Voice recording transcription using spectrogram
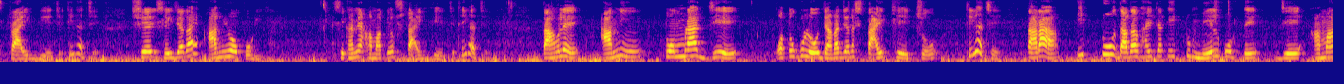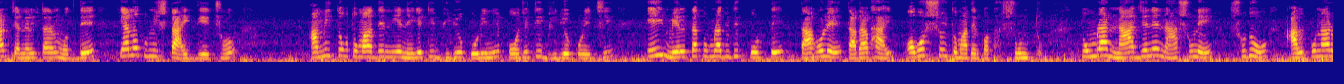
স্ট্রাইক দিয়েছে, ঠিক আছে? সে, সেই জায়গায় আমিও পড়ি। সেখানে আমাকেও স্ট্রাইক দিয়েছে, ঠিক আছে? তাহলে আমি, তোমরা যে কতগুলো যারা যারা স্ট্রাইক খেয়েছো, ঠিক আছে? তারা একটু দাদা ভাইটাকে একটু মেল করতে যে আমার চ্যানেলটার মধ্যে কেন তুমি স্ট্রাইক দিয়েছ? আমি তো তোমাদের নিয়ে নেগেটিভ ভিডিও করিনি পজিটিভ ভিডিও করেছি। এই মেলটা তোমরা যদি করতে, তাহলে দাদা ভাই অবশ্যই তোমাদের কথা শুনতো। তোমরা না জেনে, না শুনে শুধু আলপনার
